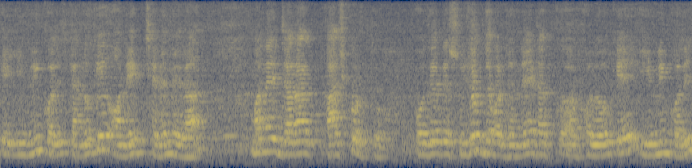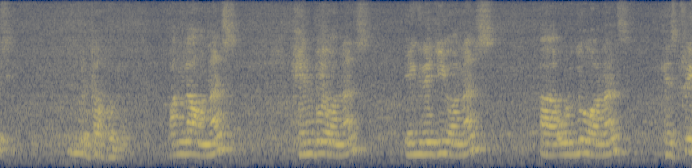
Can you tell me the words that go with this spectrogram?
যে ইভিনিং কলেজ কেন কি অনেক ছেলেমেয়েরা মানে যারা কাজ করত, ওদেরকে সুযোগ দেওয়ার জন্য এটা হলো কি ইভিনিং কলেজ এটা হলো। বাংলা অনার্স হিন্দি অনার্স ইংরেজি honours Urdu honours history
